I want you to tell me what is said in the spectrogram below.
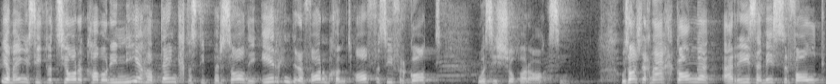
Ich habe manche Situationen gehabt, wo ich nie gedacht dass die Person in irgendeiner Form offen sein für Gott. Und es war schon parat. Gewesen. Und so ist Knecht gegangen, ein riesen Misserfolg.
